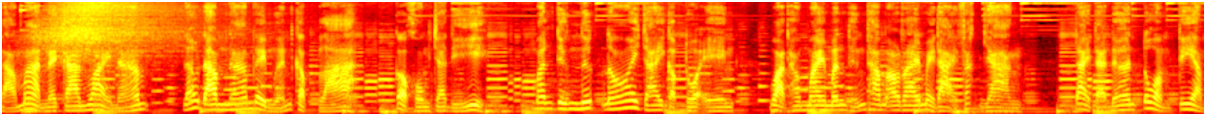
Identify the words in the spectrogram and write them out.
สามารถในการว่ายน้ำ แล้วดำน้ำได้เหมือนกับปลา ก็คงจะดี มันจึงนึกน้อยใจกับตัวเอง ว่าทำไมมันถึงทำอะไรไม่ได้สักอย่าง ได้แต่เดินต้วมเตี้ยม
